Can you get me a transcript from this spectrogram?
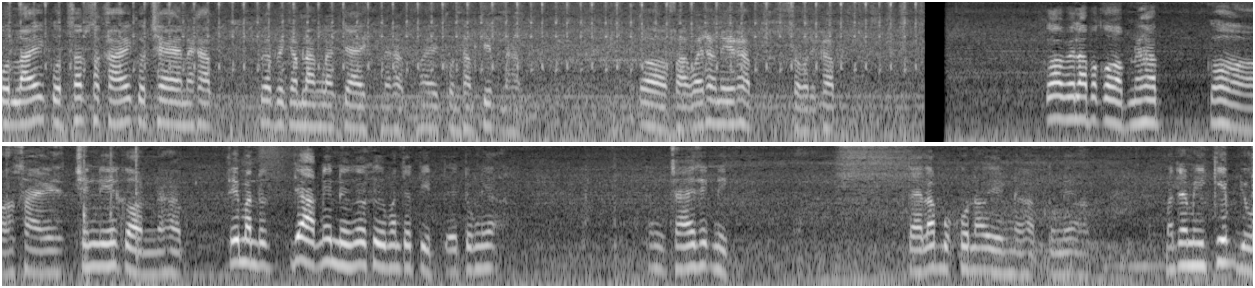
กดไลค์ กด Subscribe กดแชร์นะครับ เพื่อเป็นกำลังแรงใจนะครับ ให้คนทำคลิปนะครับ ก็ฝากไว้เท่านี้ครับ สวัสดีครับ ก็เวลาประกอบนะครับ ก็ใส่ชิ้นนี้ก่อนนะครับ ที่มันยากนิดนึงก็คือมันจะติดตรงเนี้ยต้องใช้เทคนิค แต่ละบุคคลเอาเองนะครับ ตรงเนี้ยครับ มันจะมีกิฟอยู่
